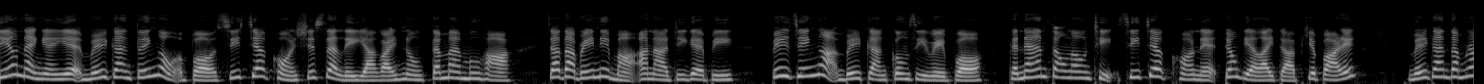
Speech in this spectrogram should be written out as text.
တရုတ်နိုင်ငံရဲ့အမေရိကန်သွင်းကုန်အပေါ်စီးကျက်ခွန်84ရာခိုင်နှုန်းသတ်မှတ်မှုဟာကြာသပတေးနေ့မှာအာဏာတည်ခဲ့ပြီးပေကျင်းကအမေရိကန်ကုန်စည်တွေပေါ်ကနန်းသုံးလုံးထိစီးကျက်ခွန်နဲ့တုံ့ပြန်လိုက်တာဖြစ်ပါတယ်။အမေရိကန်သမ္မတ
